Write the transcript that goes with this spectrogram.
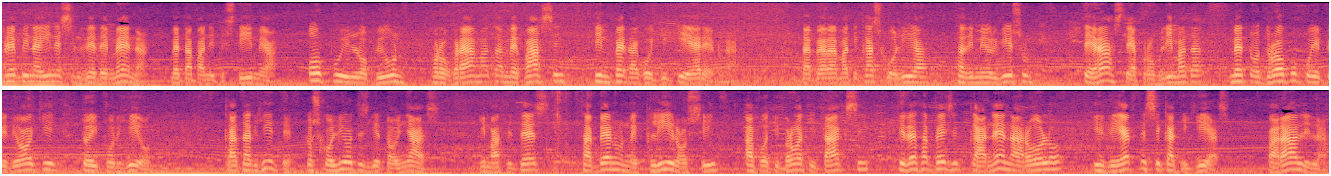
πρέπει να είναι συνδεδεμένα με τα πανεπιστήμια όπου υλοποιούν προγράμματα με βάση την παιδαγωγική έρευνα. Τα πειραματικά σχολεία θα δημιουργήσουν τεράστια προβλήματα με τον τρόπο που επιδιώκει το Υπουργείο. Καταργείται το σχολείο της γειτονιάς. Οι μαθητές θα μπαίνουν με κλήρωση από την πρώτη τάξη και δεν θα παίζει κανένα ρόλο η διεύθυνση κατοικίας. Παράλληλα,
